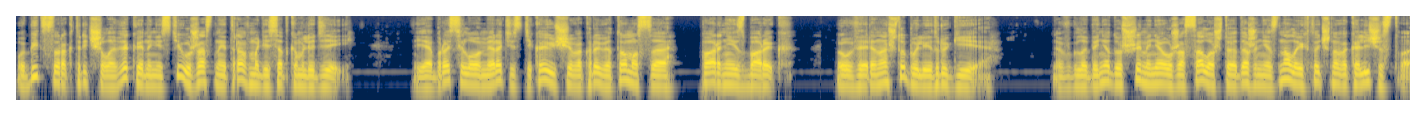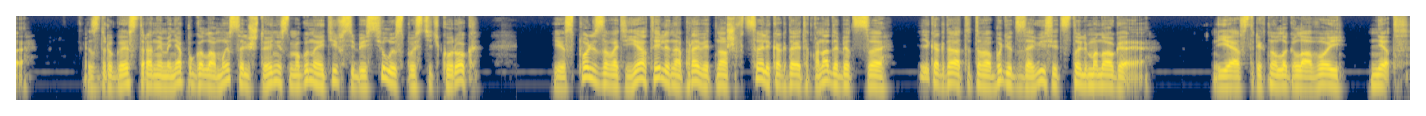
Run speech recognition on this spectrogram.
убить 43 человека и нанести ужасные травмы десяткам людей. Я бросила умирать истекающего крови Томаса, парня из Барык. Уверена, что были и другие. В глубине души меня ужасало, что я даже не знала их точного количества. С другой стороны, меня пугала мысль, что я не смогу найти в себе силы спустить курок, использовать яд или направить нож в цель, когда это понадобится, и когда от этого будет зависеть столь многое. Я встряхнула головой. Нет,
